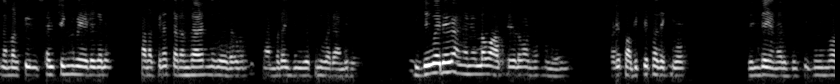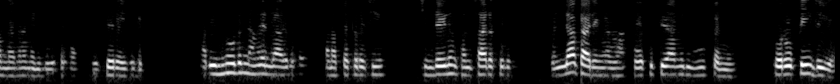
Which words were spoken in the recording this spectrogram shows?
നമ്മൾക്ക് ഇൻസൾട്ടിങ് വേർഡുകളും പണത്തിനെ തരം താഴ്ന്ന രോഗങ്ങൾ നമ്മുടെ ജീവിതത്തിൽ വരാണ്ടിരിക്കും ഇതുവരെ അങ്ങനെയുള്ള വാർത്തകൾ വന്നിട്ടുണ്ടെങ്കിൽ അത് പതുക്കെ പതുക്കെ ഇതിന്റെ എനർജി വന്നേക്കണം എനിക്ക് അത് ഇന്നോട് ഞങ്ങൾ എല്ലാവരും പണത്തെക്കുറിച്ച് ചിന്തയിലും സംസാരത്തിലും എല്ലാ കാര്യങ്ങളിലും പോസിറ്റീവ് ആവുന്ന രീതിയിൽ തന്നെ റൊട്ടീൻ ചെയ്യുക.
